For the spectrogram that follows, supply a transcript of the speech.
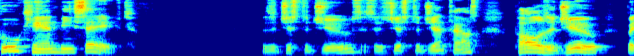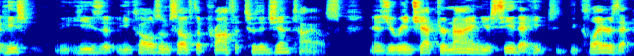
who can be saved? Is it just the Jews? Is it just the Gentiles? Paul is a Jew, but he's he's he calls himself the prophet to the Gentiles. And as you read chapter nine, you see that he declares that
